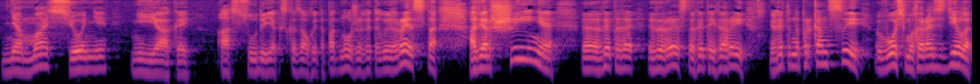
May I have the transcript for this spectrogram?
Няма сёння ніякай асуды, як сказаў гэта падножа гэтага эрэста, а вяршыня гэтага эверэста гэтай гары гэта напрыканцы восьмага раздзела.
